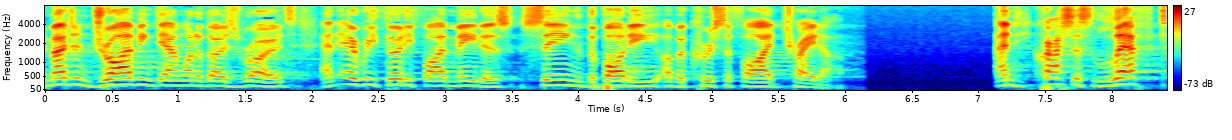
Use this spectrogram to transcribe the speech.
Imagine driving down one of those roads and every 35 meters seeing the body of a crucified traitor. And Crassus left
